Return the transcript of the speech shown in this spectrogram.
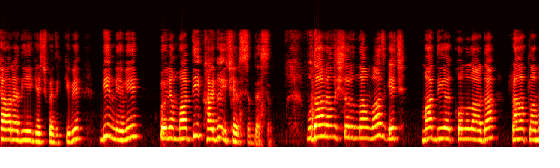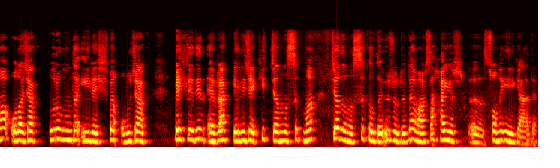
kara diye geçmedik gibi bir nevi böyle maddi kaygı içerisindesin. Bu davranışlarından vazgeç, maddi konularda rahatlama olacak, durumunda iyileşme olacak. Beklediğin evrak gelecek, hiç canını sıkma, Cadının sıkıldığı, üzüldüğü de varsa hayır e, sonu iyi geldi.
